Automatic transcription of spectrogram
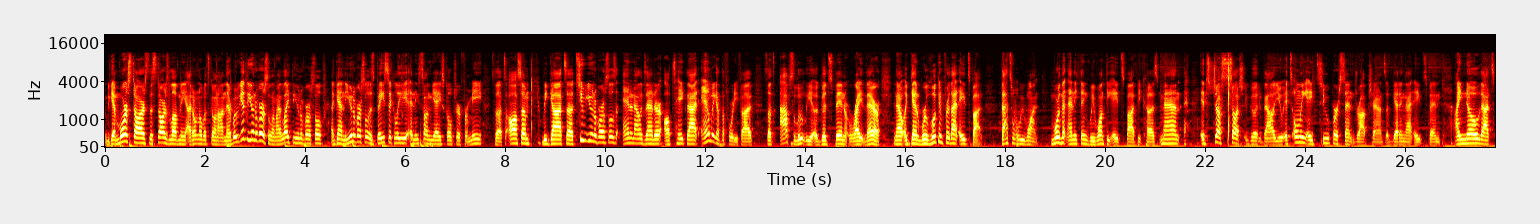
We get more stars. The stars love me. I don't know what's going on there but we get the universal and I like the universal. Again the universal is basically an Yi Seong-gye sculpture for me so that's awesome. We got uh, two universals and an Alexander. I'll take that. And we got the 45 so that's absolutely a good spin right there. Now again we're looking for that eight spot that's what we want. More than anything we want the eight spot because man it's just such a good value. It's only a two percent drop chance of getting that eight spin. I know that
